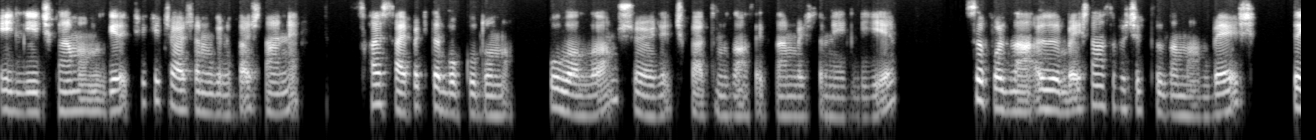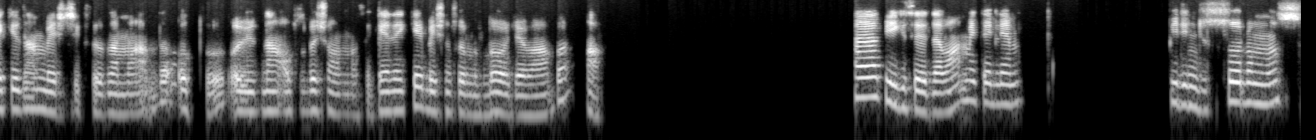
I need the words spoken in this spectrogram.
50'yi çıkarmamız gerekiyor ki çarşamba günü kaç tane kaç sayfa kitap okuduğunu bulalım. Şöyle çıkarttığımızdan 85'ten 50'yi. Sıfırdan özür 5'ten 0 çıktığı zaman 5. 8'den 5 çıktığı zaman da 30. O yüzden 35 olması gerekir. 5'in sorumuzun doğru cevabı A. Hayat bilgisiyle devam edelim. Birinci sorumuz.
